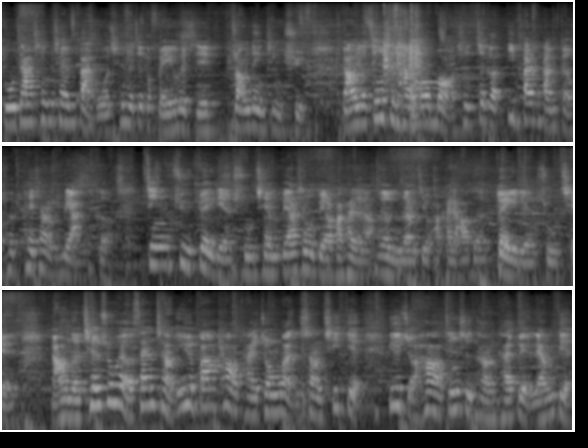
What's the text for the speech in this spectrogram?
独家亲签版，我签的这个肥会直接装订进去。然后呢，金石堂 Momo 是这个一般版本会配上两个京剧对联书签，不要羡慕别人花开的好，要努量自己花开的好的对联书签。然后呢，签书会有三场，一月八号台中晚上七点，一月九号金石堂台北两点，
